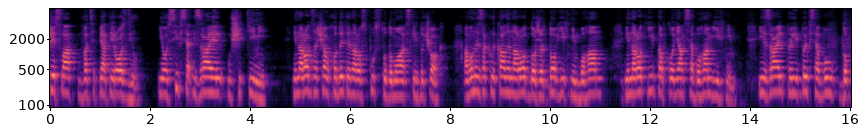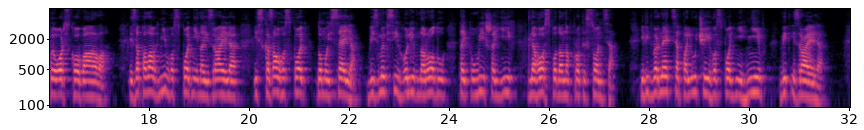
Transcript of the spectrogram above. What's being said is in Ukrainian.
Числа 25 розділ. І осівся Ізраїль у Щитімі, і народ зачав ходити на розпусту до моавських дочок, а вони закликали народ до жертов їхнім богам, і народ їв та вклонявся богам їхнім. І Ізраїль приліпився був до Пеорського Ваала, і запалав гнів Господній на Ізраїля, і сказав Господь до Мойсея: Візьми всіх голів народу та й повішай їх для Господа навпроти сонця, і відвернеться палючий Господній гнів від Ізраїля.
